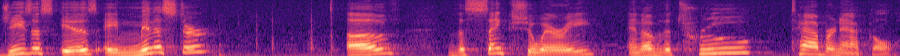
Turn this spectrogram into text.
Jesus is a minister of the sanctuary and of the true tabernacle,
